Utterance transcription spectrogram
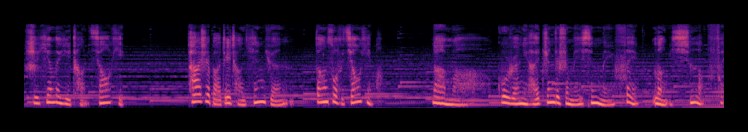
是因为一场交易。他是把这场姻缘当做了交易吗？那么，顾然，你还真的是没心没肺，冷心冷肺。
